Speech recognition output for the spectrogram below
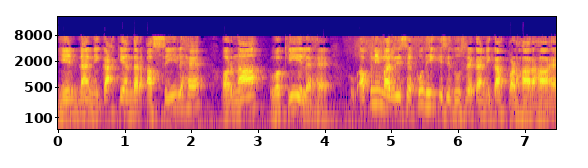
ये ना निकाह के अंदर असील है और ना वकील है। अपनी मर्ज़ी से खुद ही किसी दूसरे का निकाह पढ़ा रहा है।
